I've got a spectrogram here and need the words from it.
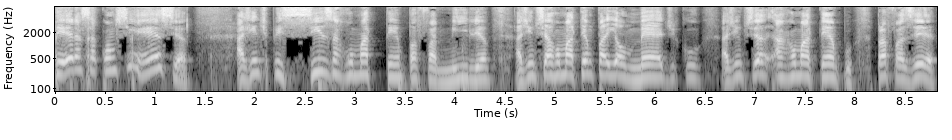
ter essa consciência. A gente precisa arrumar tempo à família, a gente precisa arrumar tempo para ir ao médico, a gente precisa arrumar tempo para fazer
